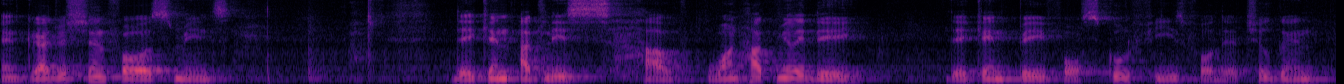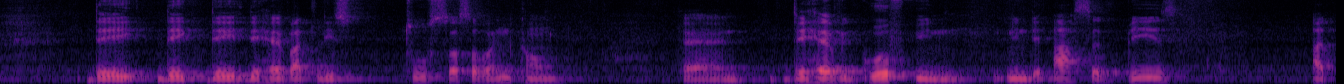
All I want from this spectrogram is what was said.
And graduation for us means they can at least have one hot meal a day. They can pay for school fees for their children. They, they, they, they have at least two sources of income. And they have a growth in, in the asset base at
